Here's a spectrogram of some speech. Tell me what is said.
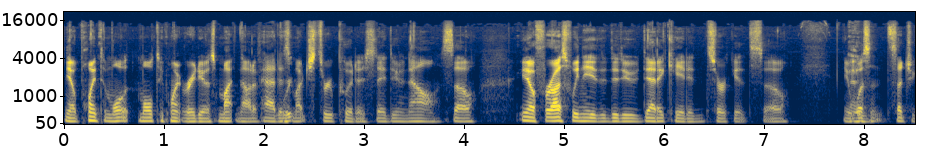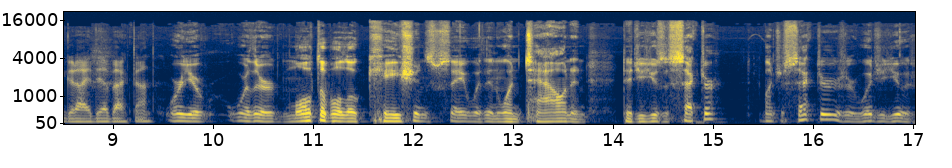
you know, point to multi-point radios might not have had as We're- much throughput as they do now. So, you know, for us, we needed to do dedicated circuits. So it And- wasn't such a good idea back then. were you were there multiple locations, say within one town, and did you use a sector, a bunch of sectors, or would you use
